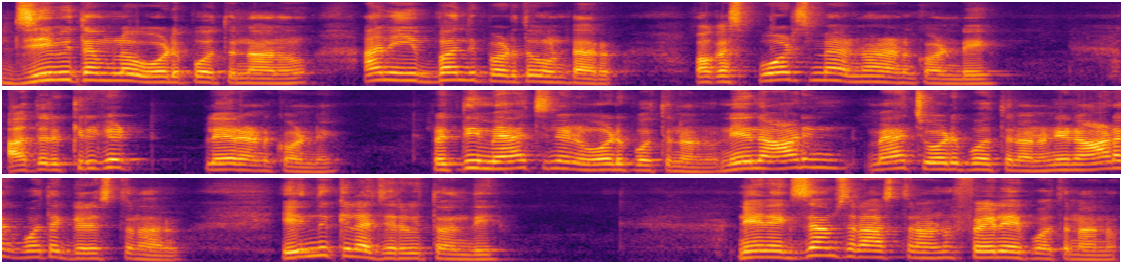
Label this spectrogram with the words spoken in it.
జీవితంలో ఓడిపోతున్నాను అని ఇబ్బంది పడుతూ ఉంటారు. ఒక స్పోర్ట్స్ మ్యాన్ ఉన్నాడు అనుకోండి అతడు క్రికెట్ ప్లేయర్ అనుకోండి ప్రతి మ్యాచ్ నేను ఓడిపోతున్నాను. నేను ఆడిన మ్యాచ్ ఓడిపోతున్నాను. నేను ఆడకపోతే గెలుస్తున్నారు. ఎందుకు ఇలా జరుగుతుంది? నేను ఎగ్జామ్స్ రాస్తున్నాను ఫెయిల్ అయిపోతున్నాను.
